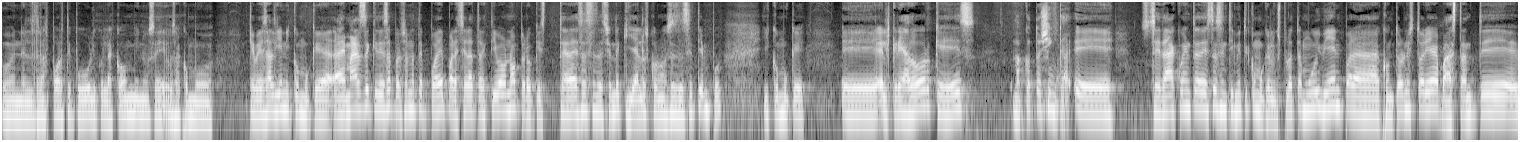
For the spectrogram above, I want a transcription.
o en el transporte público, la combi, no sé? O sea, como que ves a alguien y como que además de que esa persona te puede parecer atractiva o no, pero que te da esa sensación de que ya los conoces de ese tiempo y como que eh, el creador que es Makoto Shinka. eh, se da cuenta de este sentimiento y como que lo explota muy bien para contar una historia bastante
